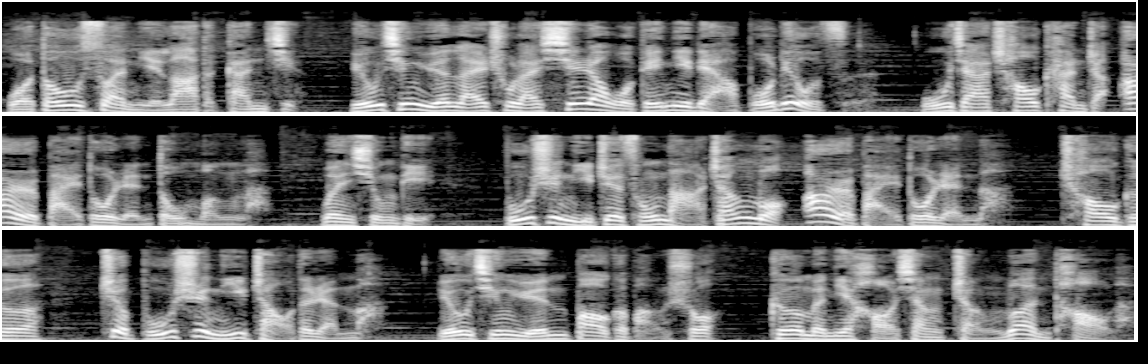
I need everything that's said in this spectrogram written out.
我都算你拉得干净。刘青云来出来，先让我给你俩拨六子。吴家超看着二百多人都懵了，问兄弟：“不是你这从哪张罗二百多人呢？”超哥，这不是你找的人吗？刘青云抱个膀说：“哥们，你好像整乱套了。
